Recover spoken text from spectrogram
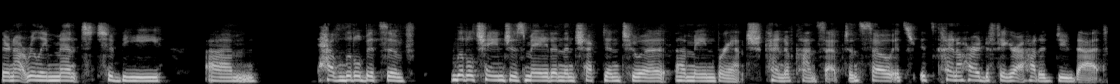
They're not really meant to be um, have little bits of little changes made and then checked into a, a main branch kind of concept. And so it's it's kind of hard to figure out how to do that.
